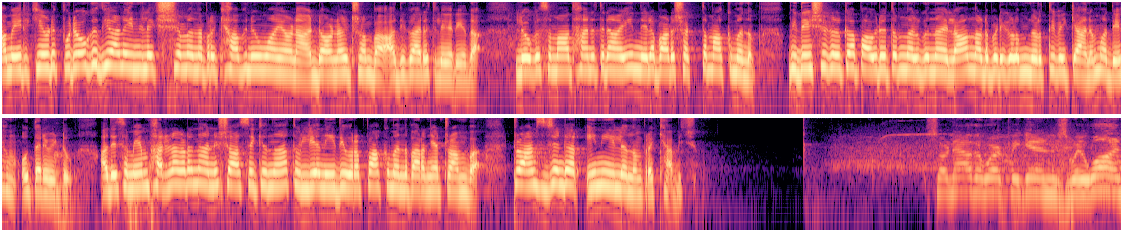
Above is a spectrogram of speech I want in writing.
അമേരിക്കയുടെ പുരോഗതിയാണ് ഇനി ലക്ഷ്യമെന്ന പ്രഖ്യാപനവുമായാണ് ഡൊണാൾഡ് ട്രംപ് അധികാരത്തിലേറിയത് ലോകസമാധാനത്തിനായി നിലപാട് ശക്തമാക്കുമെന്നും വിദേശികൾക്ക് പൗരത്വം നൽകുന്ന എല്ലാ നടപടികളും നിർത്തിവെക്കാനും അദ്ദേഹം ഉത്തരവിട്ടു അതേസമയം ഭരണഘടന അനുശാസിക്കുന്ന തുല്യനീതി ഉറപ്പാക്കുമെന്ന് പറഞ്ഞ ട്രംപ് ട്രാൻസ്ജെൻഡർ ഇനിയില്ലെന്നും പ്രഖ്യാപിച്ചു So now the work begins. We won,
